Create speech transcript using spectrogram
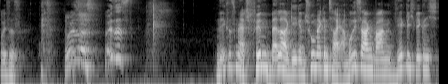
So ist es. So ist es. So ist es. Nächstes Match. Finn Bella gegen Drew McIntyre. Muss ich sagen, war ein wirklich, wirklich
